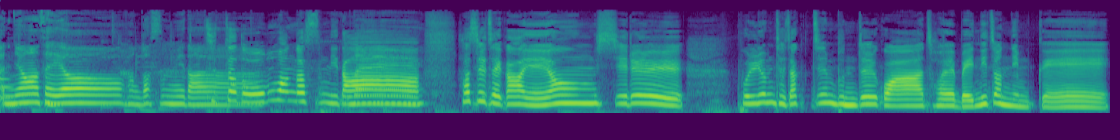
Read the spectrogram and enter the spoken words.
안녕하세요. 반갑습니다. 진짜 너무 반갑습니다. 네. 사실 제가 예영 씨를 볼륨 제작진 분들과 저의 매니저님께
